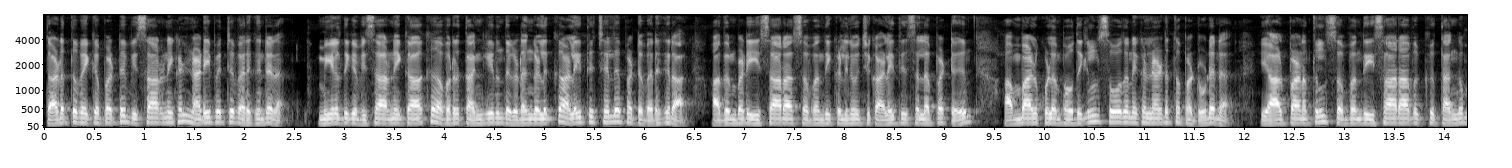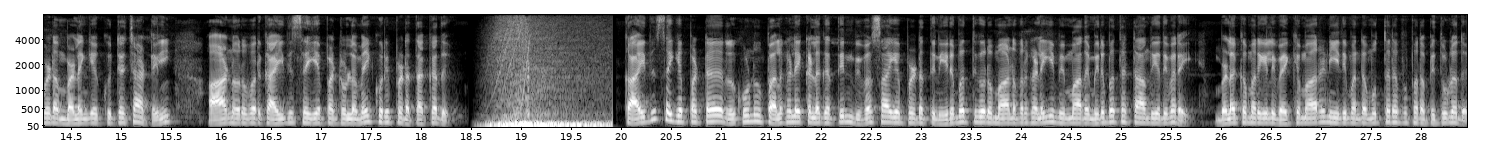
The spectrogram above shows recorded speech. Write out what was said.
தடுத்து வைக்கப்பட்டு விசாரணைகள் நடைபெற்று வருகின்றன. மேலதிக விசாரணைக்காக அவர் தங்கியிருந்த இடங்களுக்கு அழைத்துச் செல்லப்பட்டு வருகிறார். அதன்படி இசாரா சவந்தி கிளிநொச்சிக்கு அழைத்து செல்லப்பட்டு அம்பாள்குளம் பகுதியில் சோதனைகள் நடத்தப்பட்டுள்ளன. யாழ்ப்பாணத்தில் செவ்வந்தி இசாராவுக்கு தங்குமிடம் வழங்கிய குற்றச்சாட்டில் ஆண் ஒருவர் கைது செய்யப்பட்டுள்ளமை குறிப்பிடத்தக்கது. கைது செய்யப்பட்ட ருகுணு பல்கலைக்கழகத்தின் விவசாய பீடத்தின் இருபத்தி ஒரு மாணவர்களையும் இம்மாதம் இருபத்தெட்டாம் தேதி வரை விளக்கமறியலில் வைக்குமாறு நீதிமன்றம் உத்தரவு பிறப்பித்துள்ளது.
